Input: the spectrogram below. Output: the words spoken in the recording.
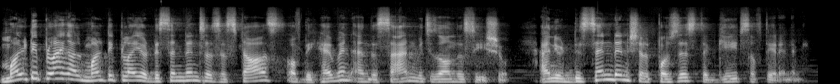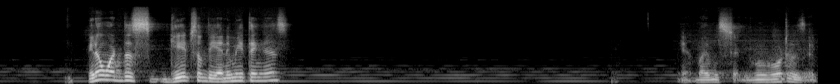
Multiplying I'll multiply your descendants as the stars of the heaven and the sand which is on the seashore. And your descendants shall possess the gates of their enemy. You know what this gates of the enemy thing is? Yeah, Bible study. What is it?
